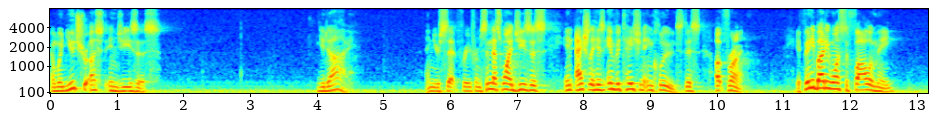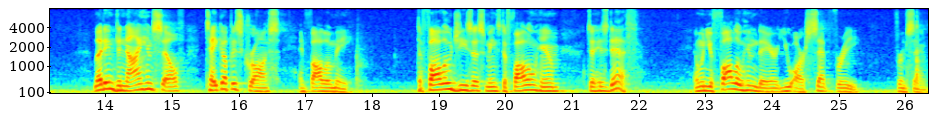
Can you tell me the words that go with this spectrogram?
And when you trust in Jesus, you die and you're set free from sin. That's why Jesus, in, actually, his invitation includes this up front. If anybody wants to follow me, let him deny himself, take up his cross, and follow me. To follow Jesus means to follow him to his death. And when you follow him there, you are set free from sin.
